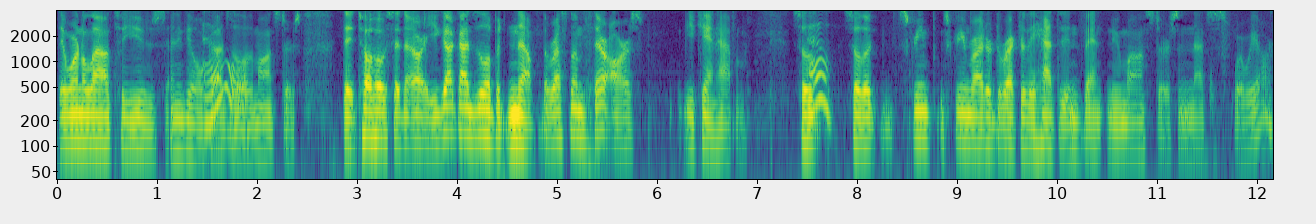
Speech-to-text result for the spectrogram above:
They weren't allowed to use any of the old Oh. Godzilla monsters. They Toho said, "All right, you got Godzilla, but no, the rest of them, they're ours. You can't have them." So, Oh. so the screen screenwriter director they had to invent new monsters, and that's where we are.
